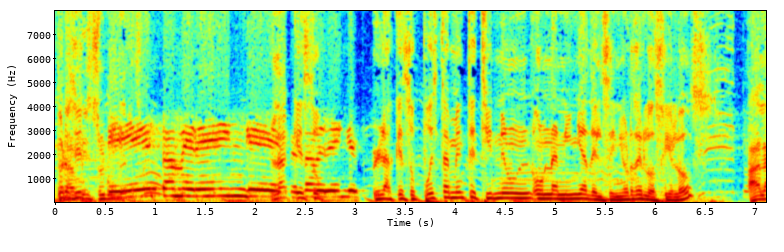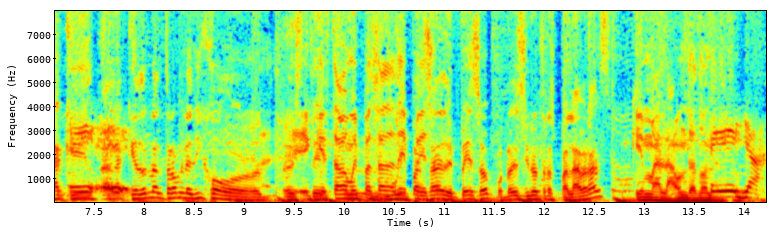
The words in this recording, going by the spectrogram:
Pero la Miss. Esa merengue, La que, esa su- merengue. la que supuestamente tiene un- una niña del Señor de los Cielos. A la que, Eh, a la eh. que Donald Trump le dijo este, que estaba muy pasada muy de peso. pasada de peso, por no decir otras palabras. Qué mala onda, don. Ella,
